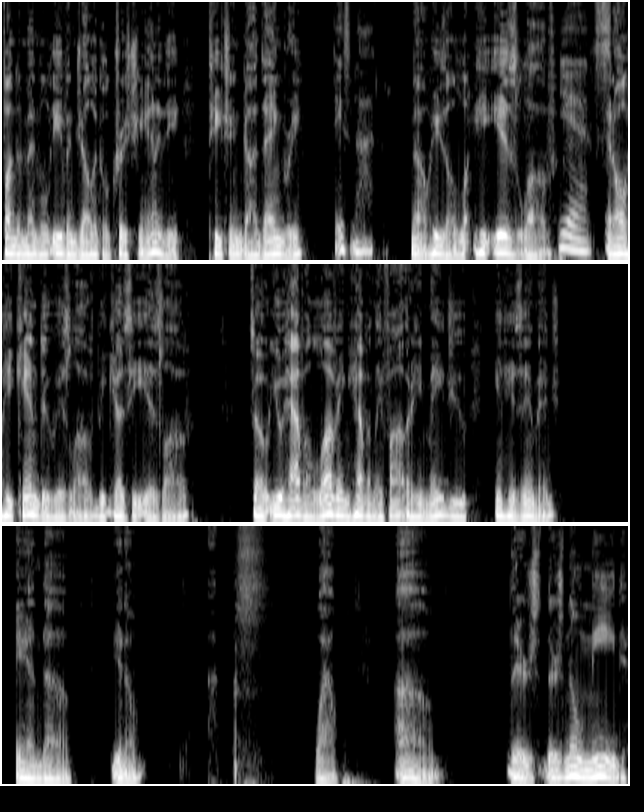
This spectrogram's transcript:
fundamental evangelical Christianity teaching God's angry, He's not. no, he's a he is love, Yes. and all he can do is love because he is love. So you have a loving heavenly Father. He made you in His image, and uh, you know, wow, um, there's there's no need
